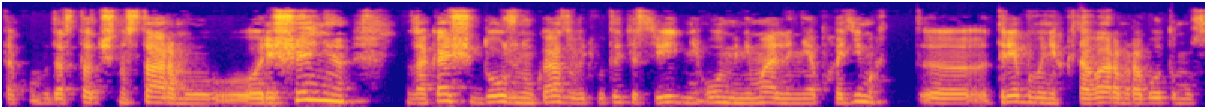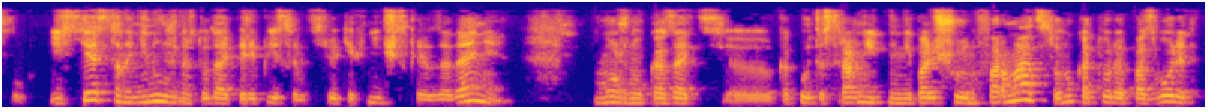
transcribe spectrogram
такому достаточно старому решению, заказчик должен указывать вот эти сведения о минимально необходимых э, требованиях к товарам, работам, услугам. Естественно, не нужно туда переписывать все техническое задание, можно указать э, какую-то сравнительно небольшую информацию, ну, которая позволит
